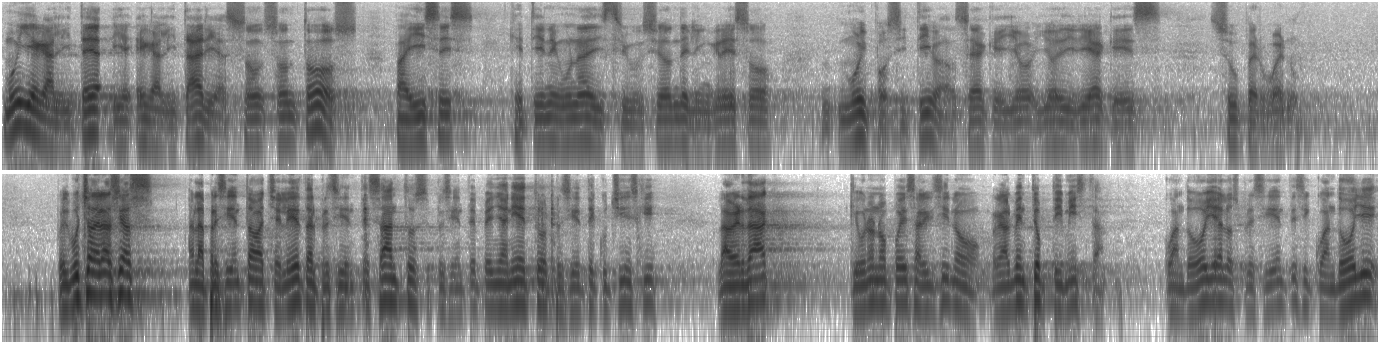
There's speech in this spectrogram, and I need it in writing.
muy egalitarias. Son, son todos países que tienen una distribución del ingreso muy positiva, o sea que yo, yo diría que es súper bueno. Pues muchas gracias a la presidenta Bachelet, al presidente Santos, al presidente Peña Nieto, al presidente Kuczynski. La verdad que uno no puede salir sino realmente optimista cuando oye a los presidentes y cuando oye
